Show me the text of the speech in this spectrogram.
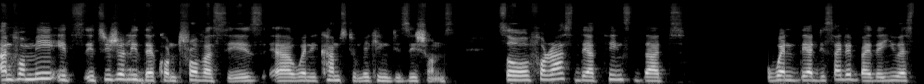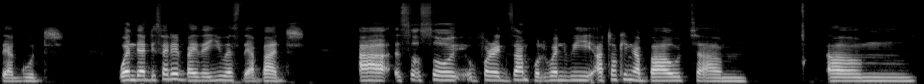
And for me, it's it's usually the controversies uh, when it comes to making decisions. So for us, there are things that when they are decided by the US, they are good. When they are decided by the US, they are bad. Uh, so, so for example, when we are talking about um, um,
